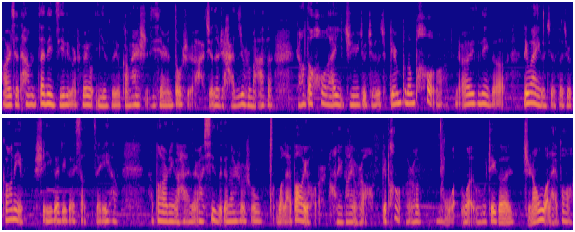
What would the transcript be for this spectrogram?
而且他们在那集里边特别有意思，就刚开始这些人都是啊，觉得这孩子就是麻烦，然后到后来以至于就觉得就别人不能碰啊。而那个另外一个角色就是高内是一个这个小贼哈，他抱着那个孩子，然后戏子跟他说说，我来抱一会儿，然后那刚又说别碰，我说。我我我这个只能我来抱，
